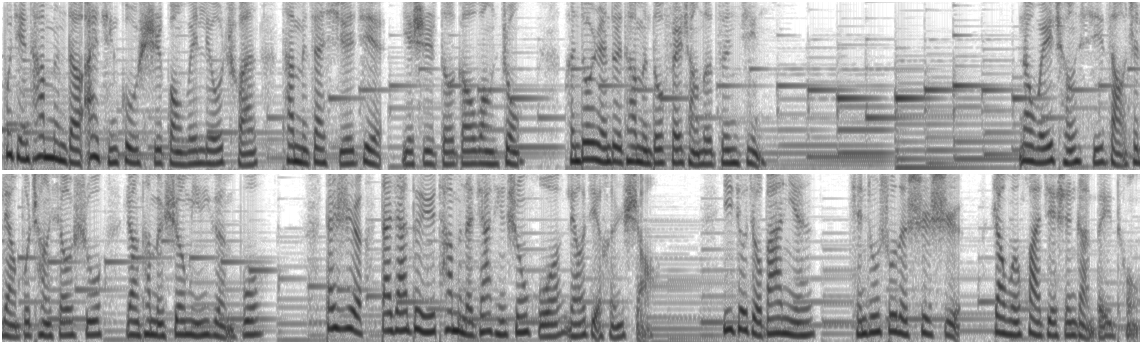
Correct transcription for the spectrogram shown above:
不仅他们的爱情故事广为流传，他们在学界也是德高望重，很多人对他们都非常的尊敬。那《围城》《洗澡》这两部畅销书让他们声名远播，但是大家对于他们的家庭生活了解很少。一九九八年。钱钟书的逝世让文化界深感悲痛，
